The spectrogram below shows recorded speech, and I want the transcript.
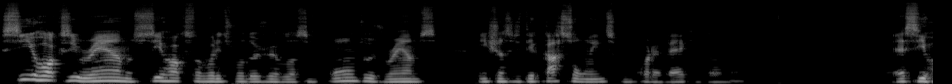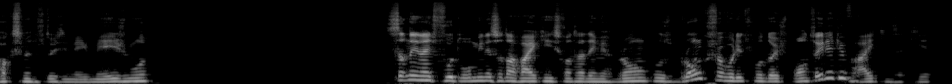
Seahawks e Rams. Seahawks favoritos por 2,5 pontos. Rams em chance de ter Carson Wentz como quarterback. Então é Seahawks menos 2,5 mesmo. Sunday Night Football, Minnesota Vikings contra Denver Broncos. Broncos favoritos por 2 pontos. Eu iria de Vikings aqui,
